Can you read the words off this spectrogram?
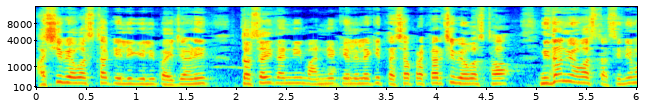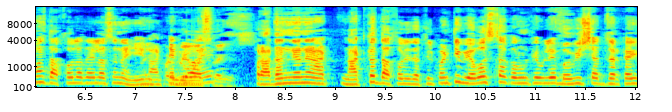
अशी व्यवस्था केली गेली पाहिजे आणि तसंही त्यांनी मान्य केलेलं आहे की तशा प्रकारची व्यवस्था निदान व्यवस्था सिनेमाच दाखवला जाईल असं नाही. नाट्यगृह आहे. प्राधान्याने नाट- नाटकं दाखवली जातील पण ती व्यवस्था करून ठेवली. भविष्यात जर काही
